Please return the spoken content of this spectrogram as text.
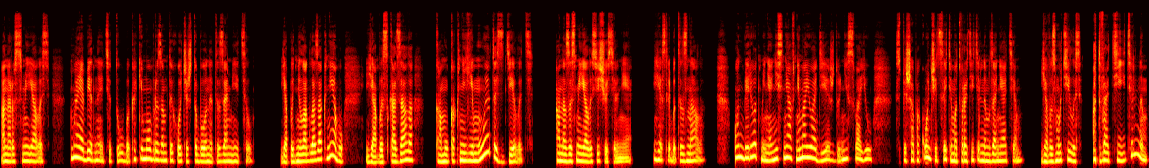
Она рассмеялась. «Моя бедная Титуба, каким образом ты хочешь, чтобы он это заметил?» Я подняла глаза к небу. Я бы сказала, кому как не ему это сделать? Она засмеялась еще сильнее. «Если бы ты знала. Он берет меня, не сняв ни мою одежду, ни свою, спеша покончить с этим отвратительным занятием. Я возмутилась. Отвратительным?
